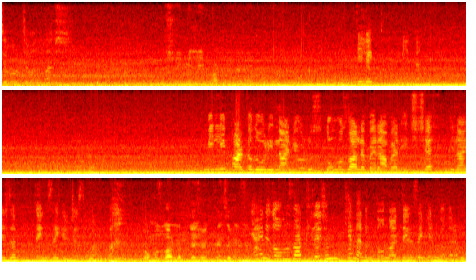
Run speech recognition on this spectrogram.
cıvıl cıvıllar. Şey Milli Park. Dilek miydi? Milli Park'a doğru ilerliyoruz. Domuzlarla beraber iç içe plajda denize gireceğiz umarım. Domuzlarla plaja denize mi gireceğiz? Yani domuzlar plajın kenarında. Onlar denize girmiyorlar ama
